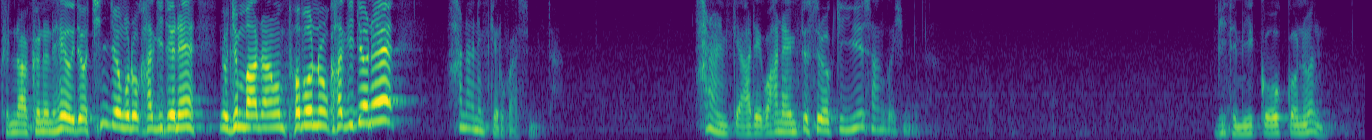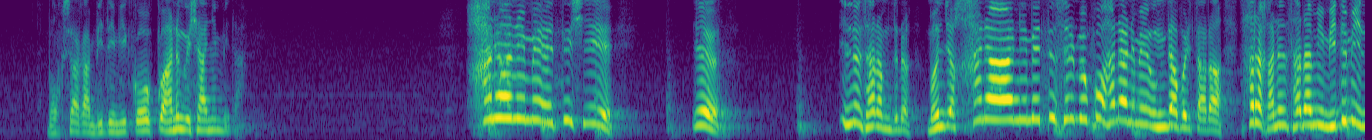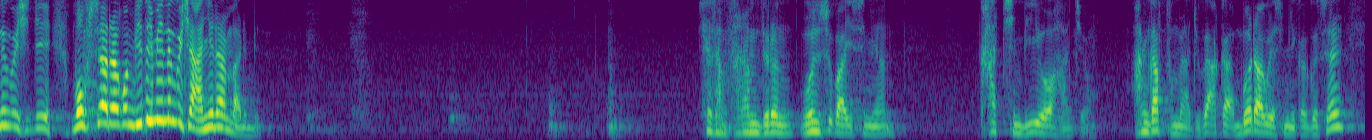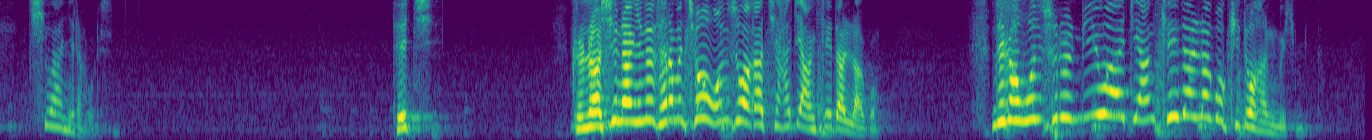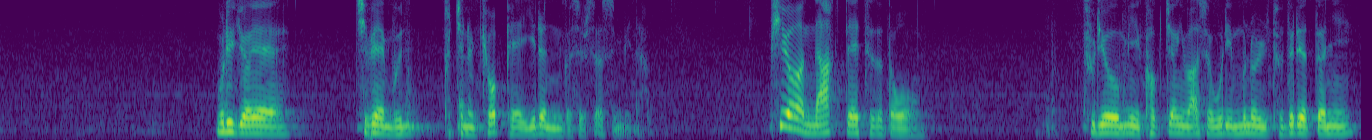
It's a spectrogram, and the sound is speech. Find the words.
그러나 그는 헤어져 친정으로 가기 전에 요즘 말하면 법원으로 가기 전에 하나님께로 갔습니다. 하나님께 아뢰고 하나님 뜻을 얻기 위해서 한 것입니다. 믿음이 있고 없고는 목사가 믿음이 있고 없고 하는 것이 아닙니다. 하나님의 뜻이 예, 있는 사람들은 먼저 하나님의 뜻을 묻고 하나님의 응답을 따라 살아가는 사람이 믿음이 있는 것이지 목사라고 믿음이 있는 것이 아니란 말입니다. 세상 사람들은 원수가 있으면 같이 미워하죠. 안 갚으면 아주 그 아까 뭐라고 했습니까? 그것을 치환이라고 그랬습니다. 대치. 그러나 신앙 있는 사람은 저 원수와 같이 하지 않게 해달라고 내가 원수를 미워하지 않게 해달라고 기도하는 것입니다. 우리 교회 집에 문 붙이는 교패에 이런 것을 썼습니다. 피어 낙데트도 두려움이 걱정이 와서 우리 문을 두드렸더니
